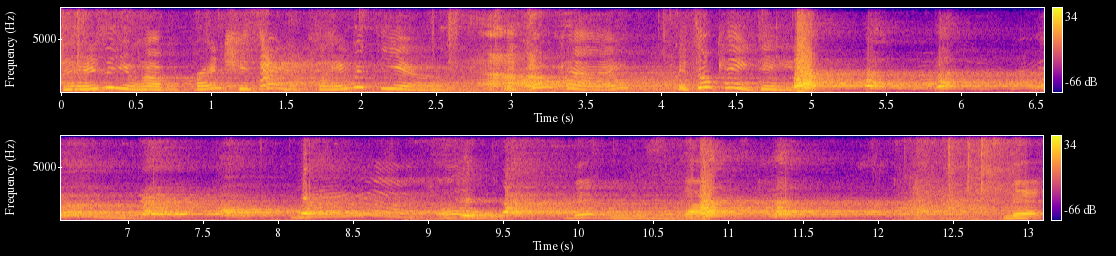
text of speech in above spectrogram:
Daisy, you have a friend. She's trying to play with you. It's okay. It's okay, Daisy. Yeah. Oh, Mittens. That 咩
